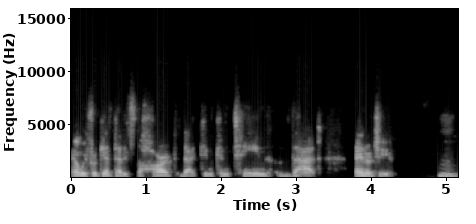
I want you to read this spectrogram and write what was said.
and we forget that it's the heart that can contain that energy. Hmm.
